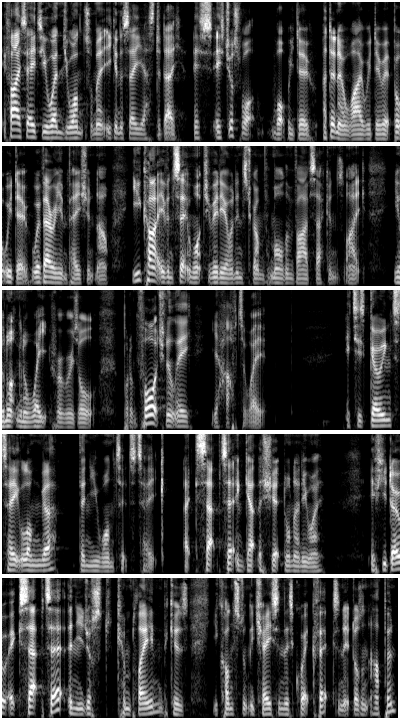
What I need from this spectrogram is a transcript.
if I say to you, when do you want something, you're going to say yesterday. It's, it's just what, what we do. I don't know why we do it, but we do. We're very impatient now. You can't even sit and watch a video on Instagram for more than five seconds. Like, you're not going to wait for a result. But unfortunately, you have to wait. It is going to take longer than you want it to take. Accept it and get the shit done anyway. If you don't accept it and you just complain because you're constantly chasing this quick fix and it doesn't happen,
